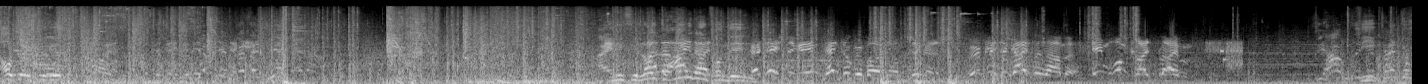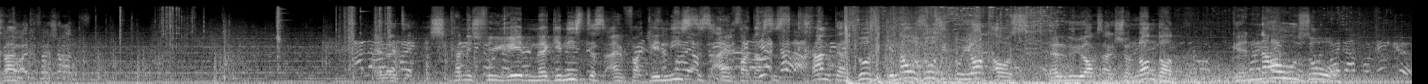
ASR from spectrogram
Nein, ein Auto explodiert. Ey, wie viele Leute haben denn von denen? Verdächtige im Tento-Gebäude umzingeln. Mögliche Geiselnahme. Im Umkreis bleiben. Sie haben sich Wie im. Tento-Gebäude verschanzt. Ey Leute, ich kann nicht viel reden, ne? Genießt es einfach, genießt es einfach. Das ist krank. Das so sieht, genau so sieht New York aus. Äh, New York sag ich schon, London. Genau so. Bei der Apotheke.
